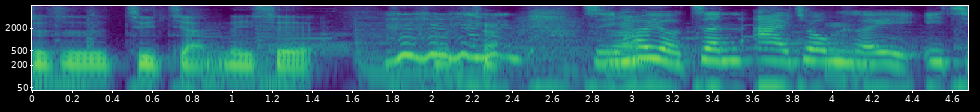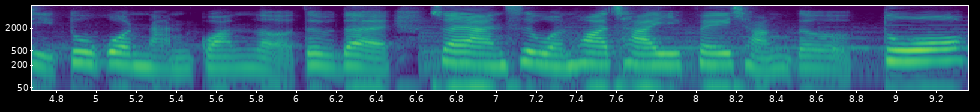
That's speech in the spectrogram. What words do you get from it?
就是去讲那些。只要有真爱就可以一起度过难关了，嗯、对不对？虽然是文化差异非常的多，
